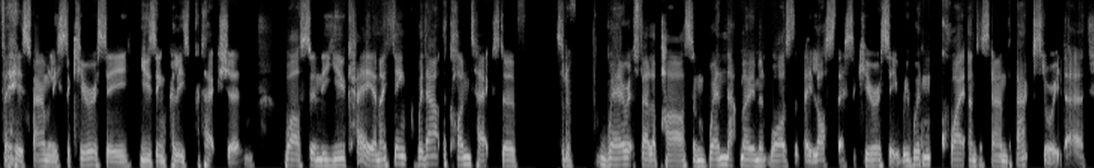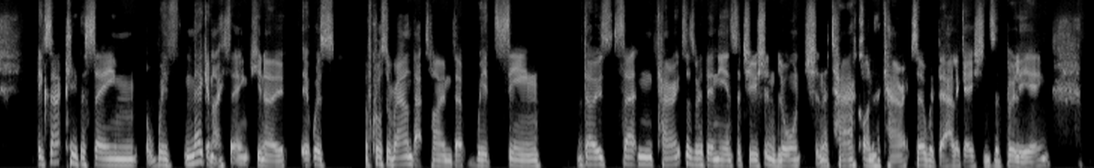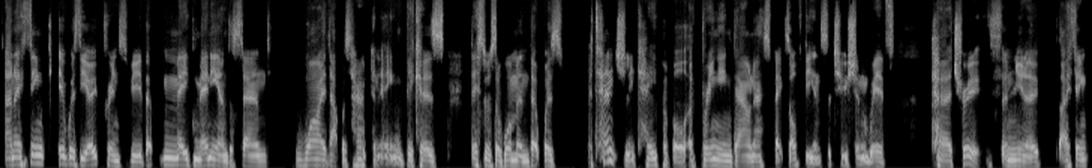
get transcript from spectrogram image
for his family security using police protection whilst in the UK. And I think without the context of sort of where it fell apart and when that moment was that they lost their security, we wouldn't quite understand the backstory there. Exactly the same with Meghan, I think. You know, it was, of course, around that time that we'd seen those certain characters within the institution launch an attack on her character with the allegations of bullying. And I think it was the Oprah interview that made many understand why that was happening because this was a woman that was potentially capable of bringing down aspects of the institution with her truth. And, you know, I think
